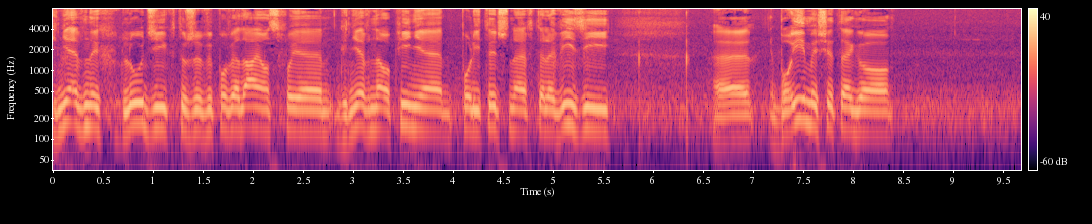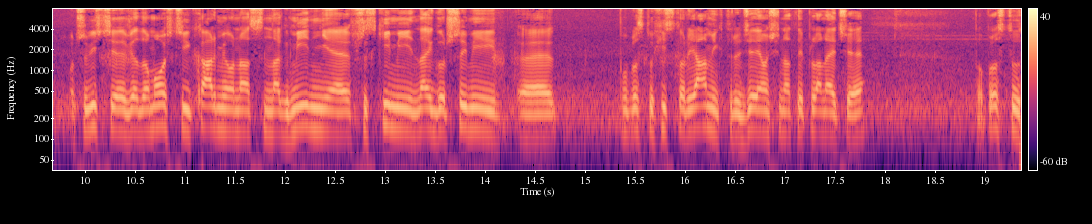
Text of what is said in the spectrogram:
gniewnych ludzi, którzy wypowiadają swoje gniewne opinie polityczne w telewizji. E, boimy się tego. Oczywiście wiadomości karmią nas nagminnie wszystkimi najgorszymi e, po prostu historiami, które dzieją się na tej planecie. Po prostu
